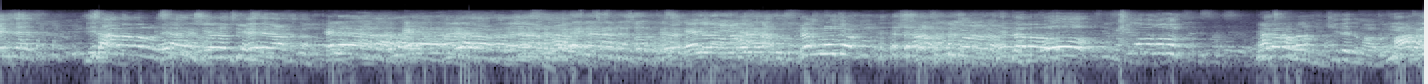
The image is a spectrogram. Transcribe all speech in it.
eller. Bir kabak olur. Eller şöyle Eller arkada. Eller arkada. Eller arkada. Eller arkada. Ben vuracağım. Oo. İki kabak olur. İki dedim abi. Abi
